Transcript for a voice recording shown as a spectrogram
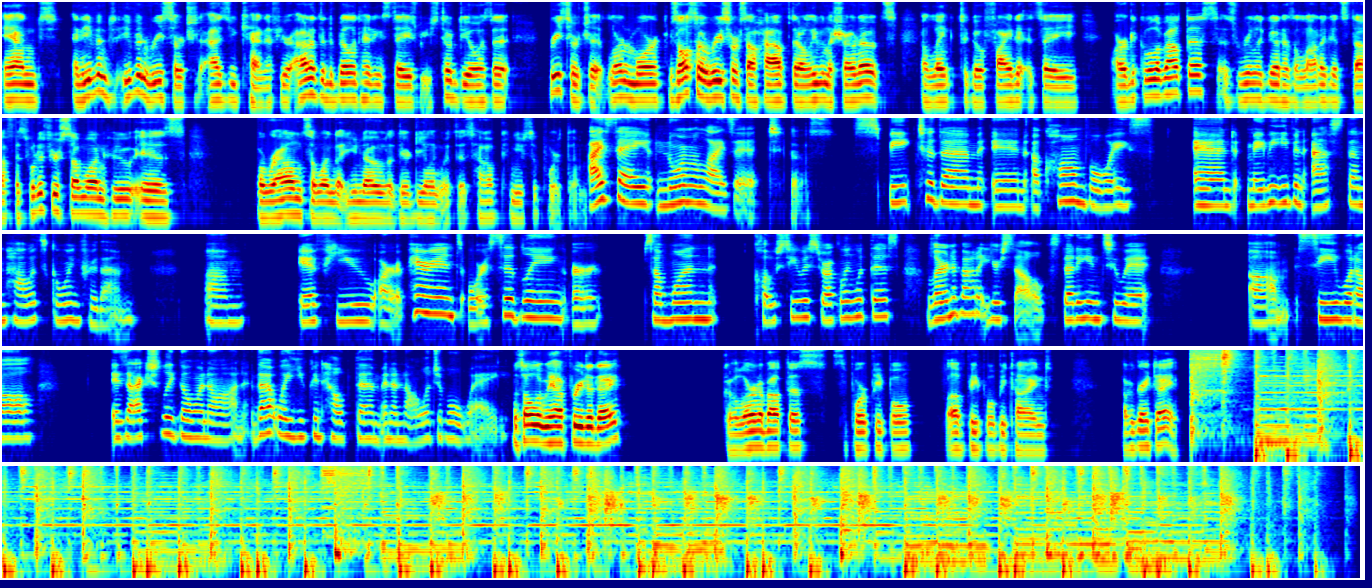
And and even even research it as you can. If you're out of the debilitating stage, but you still deal with it, research it, learn more. There's also a resource I'll have that I'll leave in the show notes, a link to go find it. It's a article about this. It's really good, has a lot of good stuff. It's what if you're someone who is around someone that you know that they're dealing with this? How can you support them? I say normalize it. Yes. Speak to them in a calm voice and maybe even ask them how it's going for them. Um, if you are a parent or a sibling or someone close to you is struggling with this, learn about it yourself, study into it, um, see what all is actually going on. That way you can help them in a knowledgeable way. That's all that we have for you today. Go learn about this, support people, love people, be kind. Have a great day.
